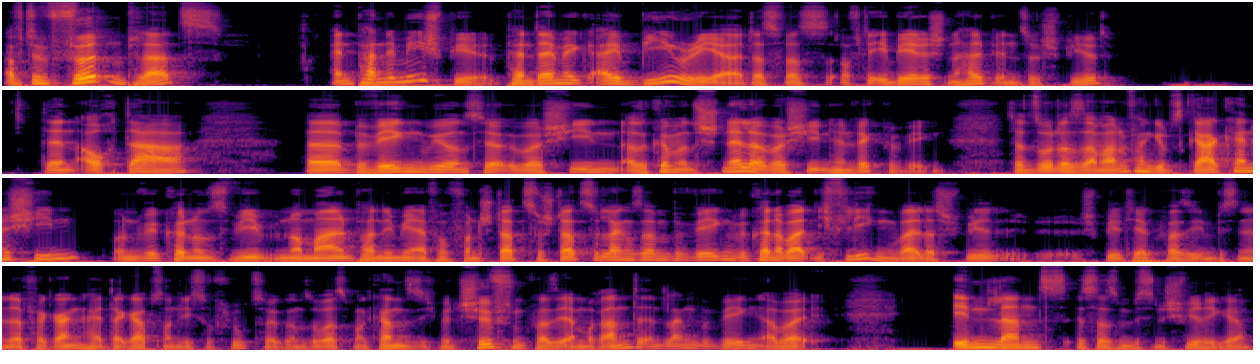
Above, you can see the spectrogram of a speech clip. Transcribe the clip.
Auf dem vierten Platz ein Pandemiespiel, Pandemic Iberia, das was auf der Iberischen Halbinsel spielt. Denn auch da äh, bewegen wir uns ja über Schienen, also können wir uns schneller über Schienen hinweg bewegen. Es ist halt so, dass am Anfang gibt es gar keine Schienen und wir können uns wie im normalen Pandemie einfach von Stadt zu Stadt so langsam bewegen. Wir können aber halt nicht fliegen, weil das Spiel spielt ja quasi ein bisschen in der Vergangenheit. Da gab es noch nicht so Flugzeuge und sowas. Man kann sich mit Schiffen quasi am Rand entlang bewegen, aber inlands ist das ein bisschen schwieriger.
